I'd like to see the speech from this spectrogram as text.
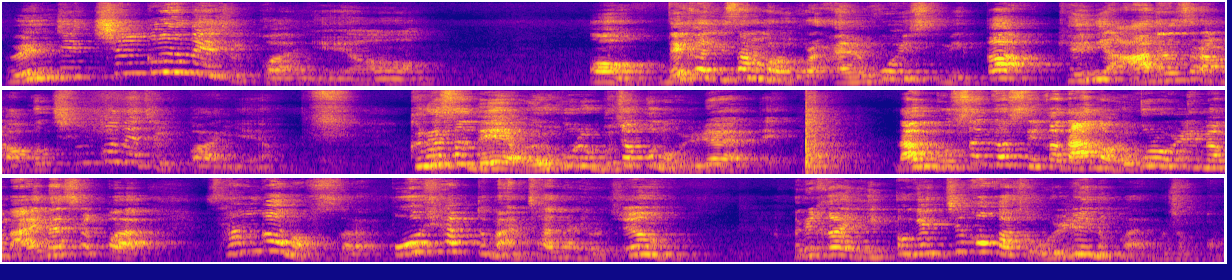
왠지 친근해질 거 아니에요. 어, 내가 이 사람 얼굴을 알고 있으니까 괜히 아는 사람하고 친근해질 거 아니에요. 그래서 내 얼굴을 무조건 올려야 돼. 난 못생겼으니까 난 얼굴 올리면 마이너스일 거야. 상관없어요. 뽀샵도 많잖아, 요즘. 그러니까 이쁘게 찍어가서 올리는 거야, 무조건.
